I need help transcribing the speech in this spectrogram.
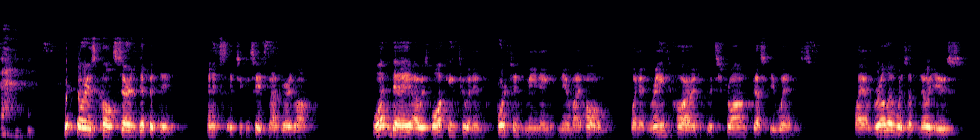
this story is called Serendipity, and it's, as you can see, it's not very long. One day I was walking to an important meeting near my home when it rained hard with strong gusty winds. My umbrella was of no use,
